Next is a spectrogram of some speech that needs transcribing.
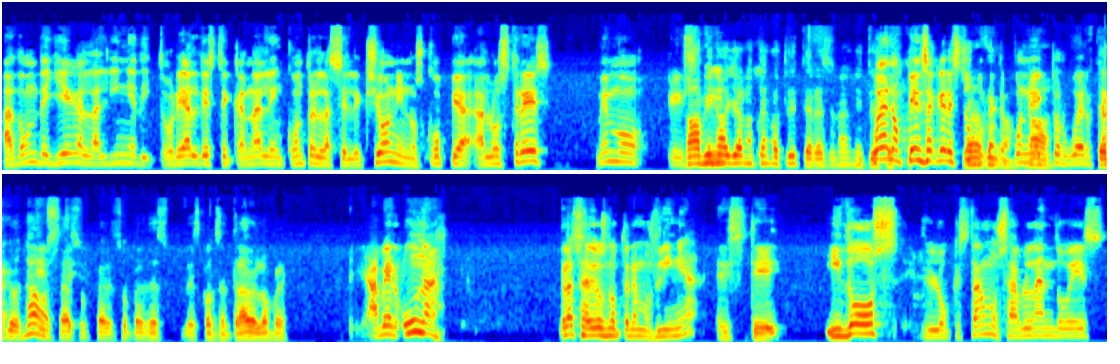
¿A dónde llega la línea editorial de este canal en contra de la selección y nos copia a los tres? Memo, no, a mí no, yo no tengo Twitter, ese no es mi Twitter. Bueno, piensa que eres tú no porque tengo, te pone no. Héctor Huerta. Tengo- no, está súper, súper des- desconcentrado el hombre. a ver, una, gracias a Dios no tenemos línea, este, y dos, lo que estábamos hablando es,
